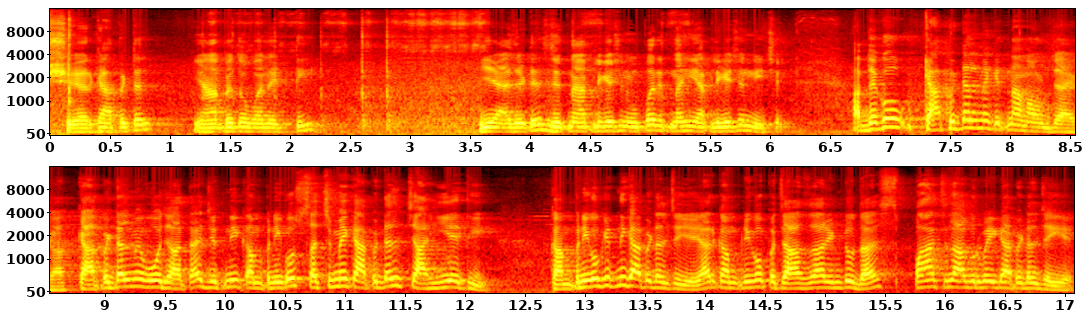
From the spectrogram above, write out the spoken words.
share capital यहाँ पे तो 180 ये एज इट इज़ जितना एप्लीकेशन ऊपर, इतना ही एप्लीकेशन नीचे। अब देखो कैपिटल में कितना अमाउंट जाएगा? कैपिटल में वो जाता है जितनी कंपनी को सच में कैपिटल चाहिए थी। कंपनी को कितनी कैपिटल चाहिए? यार कंपनी को पचास हज़ार इंटू दस, पाँच लाख रुपए की कैपिटल चाहिए।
